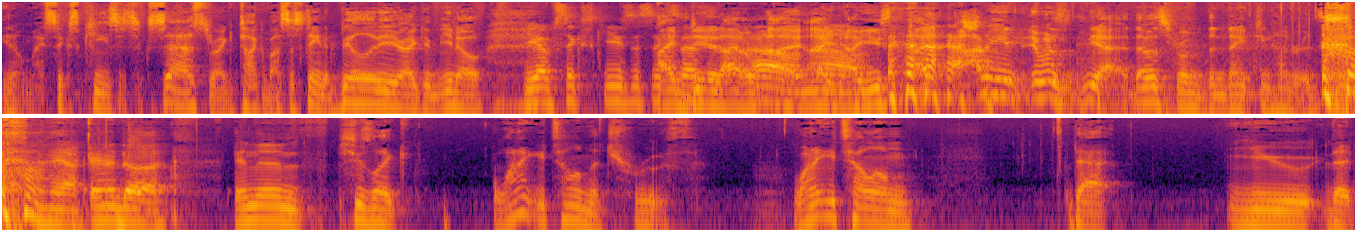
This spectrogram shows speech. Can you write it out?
You know my six keys to success, or I could talk about sustainability, or I could, you know, you have six keys to success? I did. I don't. Oh, I, no. I, I used. I, I mean, it was. Yeah, that was from the 1900s. yeah. and uh, and then she's like, "Why don't you tell him the truth? Why don't you tell him that you that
